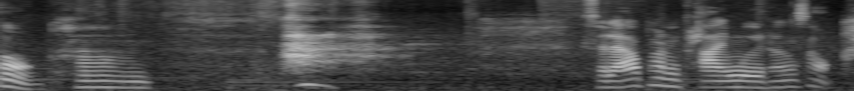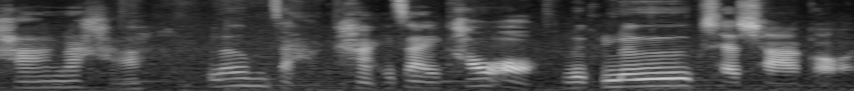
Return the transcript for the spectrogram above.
สองข้างเสร็จแล้วผ่อนคลายมือทั้งสองข้างนะคะ เริ่มจากหายใจเข้าออกลึกๆช้าๆก่อน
